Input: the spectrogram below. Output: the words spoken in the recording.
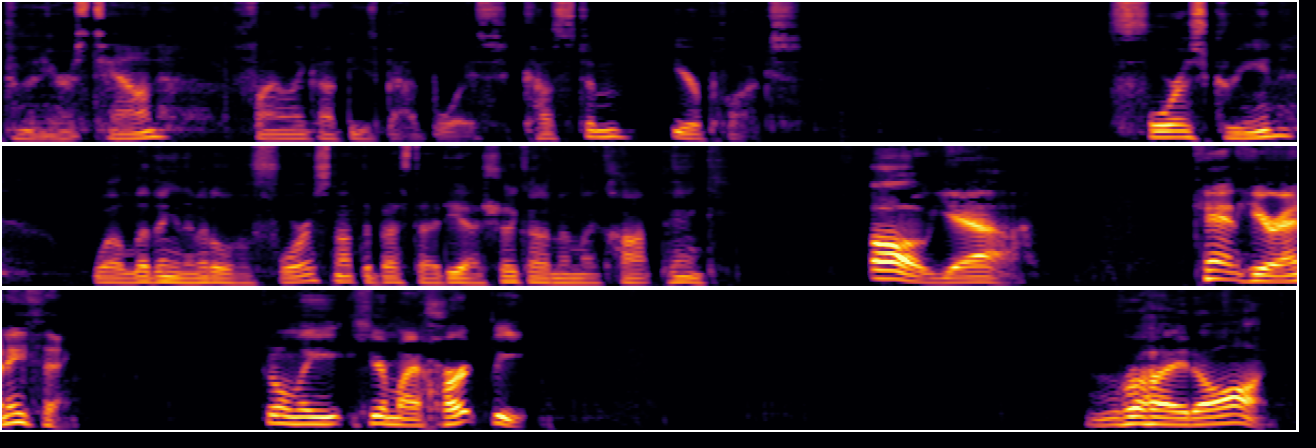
Back from the nearest town. Finally got these bad boys. Custom earplugs. Forest green while living in the middle of a forest. Not the best idea. I should have got them in like hot pink. Oh, yeah. Can't hear anything. Can only hear my heartbeat. Right on.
